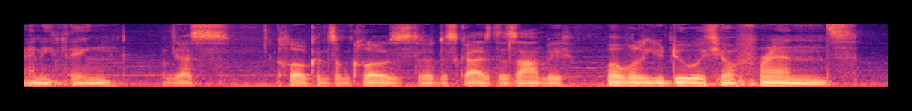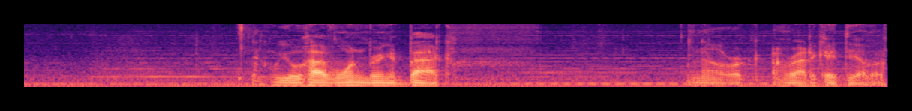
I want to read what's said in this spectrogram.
anything. Yes, cloak and some clothes to disguise the zombie. What will you do with your friends? We will have one bring it back. And I'll er- eradicate the other.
